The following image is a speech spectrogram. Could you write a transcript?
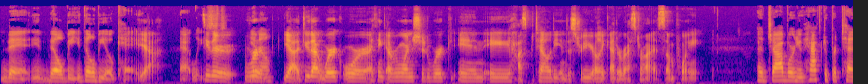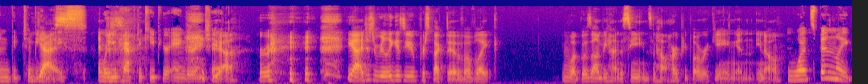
They they'll be they'll be okay Yeah. at least. It's either work, know? yeah, do that work, or I think everyone should work in a hospitality industry or like at a restaurant at some point. A job where you have to pretend be, to be Yes. nice, And where you have to keep your anger in check. Yeah, yeah, it just really gives you a perspective of like what goes on behind the scenes and how hard people are working and you know what's been like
